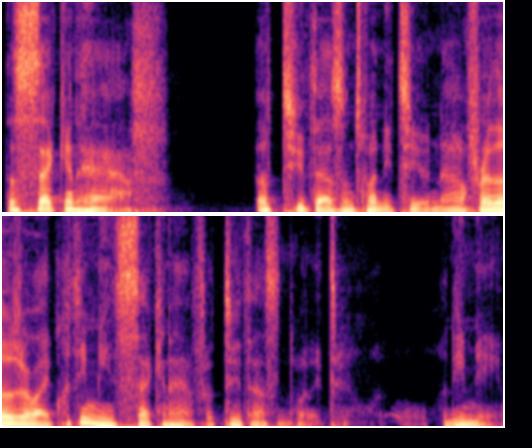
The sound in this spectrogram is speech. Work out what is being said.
the second half of 2022. Now, for those who are like, what do you mean second half of 2022? What do you mean?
